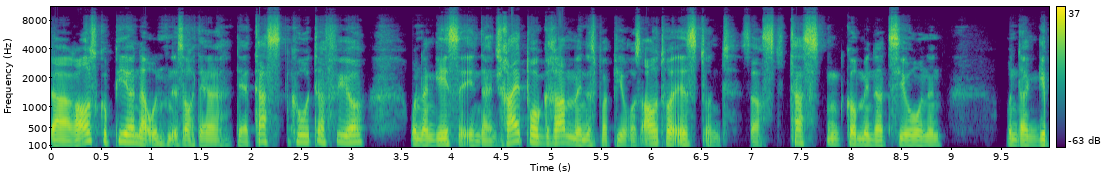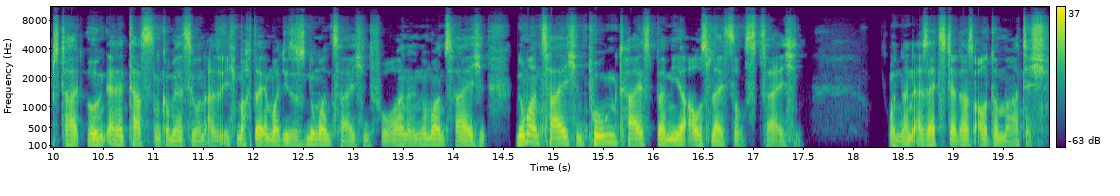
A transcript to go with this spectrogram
da rauskopieren. Da unten ist auch der, der Tastencode dafür. Und dann gehst du in dein Schreibprogramm, wenn es Papyrus Autor ist, und sagst Tastenkombinationen. Und dann gibst du halt irgendeine Tastenkombination. Also ich mache da immer dieses Nummernzeichen vor. Ne? Nummernzeichen. Nummernzeichen Punkt heißt bei mir Ausleistungszeichen. Und dann ersetzt er das automatisch.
